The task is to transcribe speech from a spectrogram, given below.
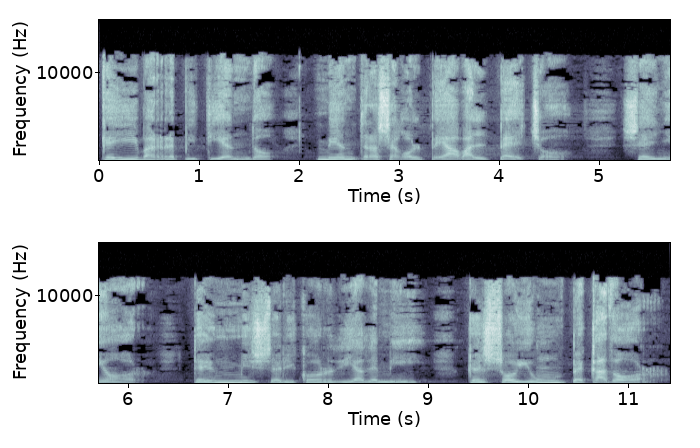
que iba repitiendo mientras se golpeaba el pecho. Señor, ten misericordia de mí, que soy un pecador.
